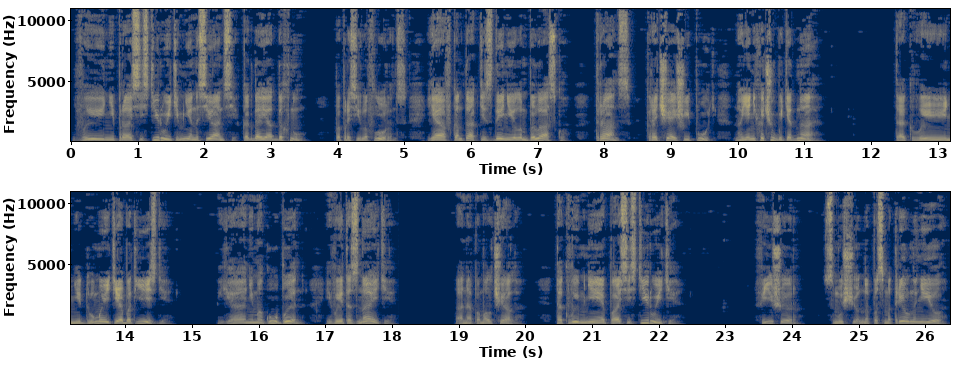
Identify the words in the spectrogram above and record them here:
«Вы не проассистируете мне на сеансе, когда я отдохну?» — попросила Флоренс. «Я в контакте с Дэниелом Беласко. Транс, кратчайший путь, но я не хочу быть одна». «Так вы не думаете об отъезде?» «Я не могу, Бен, и вы это знаете?» Она помолчала. «Так вы мне поассистируете?» Фишер смущенно посмотрел на нее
